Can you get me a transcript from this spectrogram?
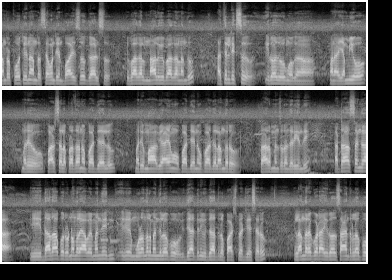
under fourteen under seventeen boys girls విభాగాలు నాలుగు విభాగాల నందు అథ్లెటిక్స్ ఈరోజు మన ఎంఈఓ మరియు పాఠశాల ప్రధానోపాధ్యాయులు మరియు మా వ్యాయామ ఉపాధ్యాయుని ఉపాధ్యాయులు అందరూ ప్రారంభించడం జరిగింది. అట్టహాసంగా ఈ దాదాపు రెండు వందల యాభై మంది మూడు వందల మంది లోపు విద్యార్థిని విద్యార్థులు పార్టిసిపేట్ చేశారు. వీళ్ళందరూ కూడా ఈరోజు సాయంత్రం లోపు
